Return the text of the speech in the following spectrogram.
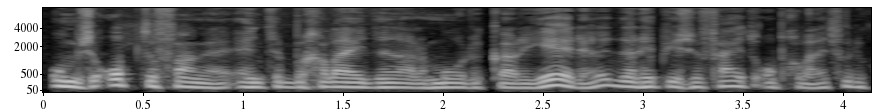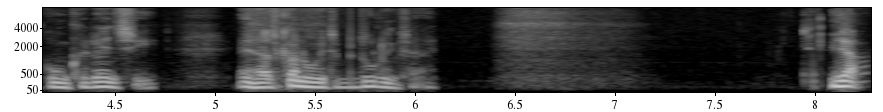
om ze op te vangen en te begeleiden naar een mooie carrière, dan heb je ze in feite opgeleid voor de concurrentie. En dat kan nooit de bedoeling zijn. Ja,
